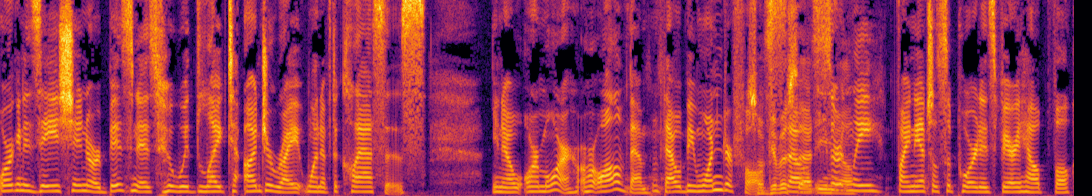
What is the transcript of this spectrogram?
organization or business who would like to underwrite one of the classes. You know, or more, or all of them. That would be wonderful. So give us that email. Certainly, financial support is very helpful.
